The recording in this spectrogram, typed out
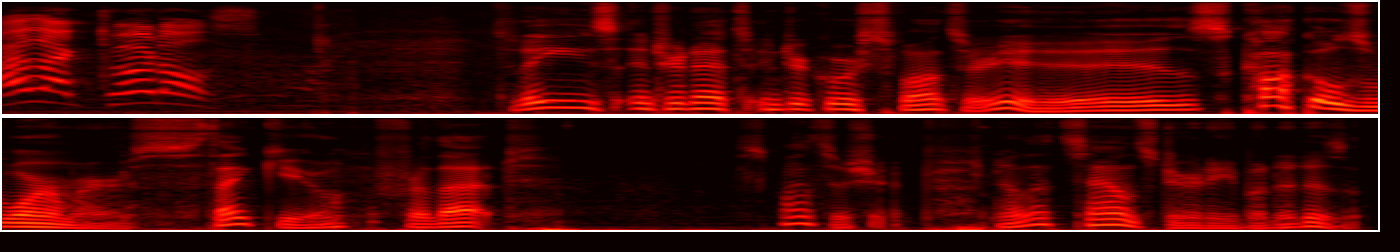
I like turtles. Today's internet intercourse sponsor is Cockles Warmers. Thank you for that sponsorship. Now that sounds dirty, but it isn't.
